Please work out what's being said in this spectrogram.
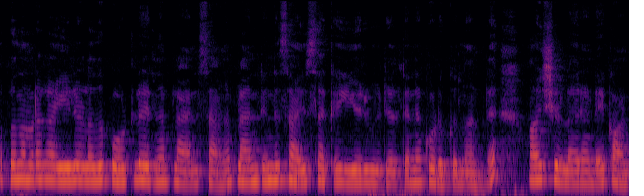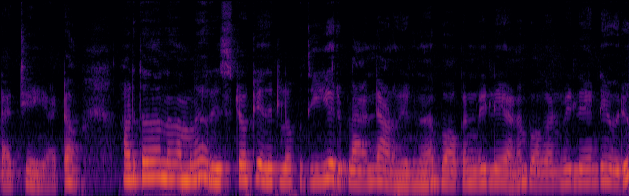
അപ്പോൾ നമ്മുടെ കയ്യിലുള്ളത് പോട്ടിൽ വരുന്ന പ്ലാന്റ്സ് ആണ്. പ്ലാന്റിന്റെ സൈസൊക്കെ ഈ ഒരു വീഡിയോയിൽ തന്നെ കൊടുക്കുന്നുണ്ട്. ആവശ്യമുള്ളവരുണ്ടെങ്കിൽ കോൺടാക്റ്റ് ചെയ്യുക കേട്ടോ. അടുത്തത് തന്നെ നമ്മൾ റീസ്റ്റോക്ക് ചെയ്തിട്ടുള്ള പുതിയൊരു പ്ലാന്റ് ആണ് വരുന്നത്. ബോഗൺ വില്ലയാണ് ബോഗൺ വില്ലേന്റെ ഒരു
